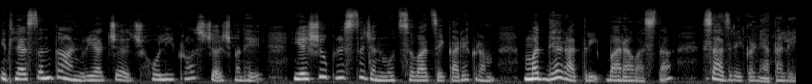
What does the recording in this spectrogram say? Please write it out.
इथल्या संत आंद्रिया चर्च होली क्रॉस चर्चमध्ये येशू ख्रिस्त जन्मोत्सवाचे कार्यक्रम मध्यरात्री बारा वाजता साजरे करण्यात आले.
